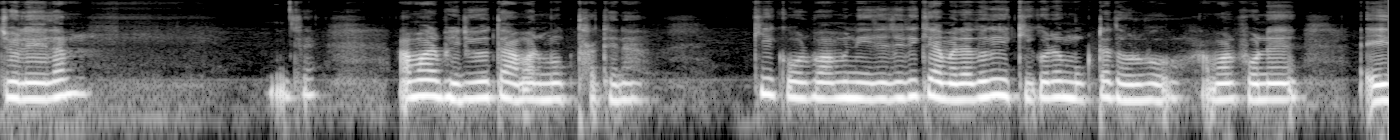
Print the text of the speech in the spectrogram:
চলে এলাম। যে, আমার ভিডিওতে আমার মুখ থাকে না। কি করব? আমি নিজে যদি ক্যামেরা ধরি, কী করে মুখটা ধরবো? আমার ফোনে এই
